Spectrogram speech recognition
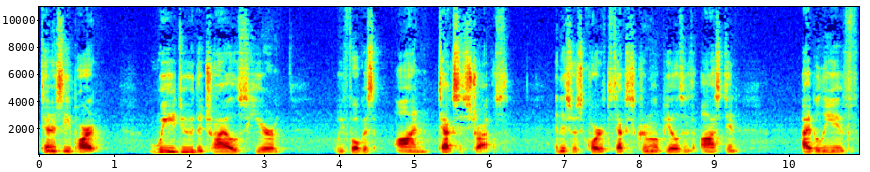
Tennessee part. We do the trials here. We focus on Texas trials. And this was Court of Texas Criminal Appeals in Austin. I believe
